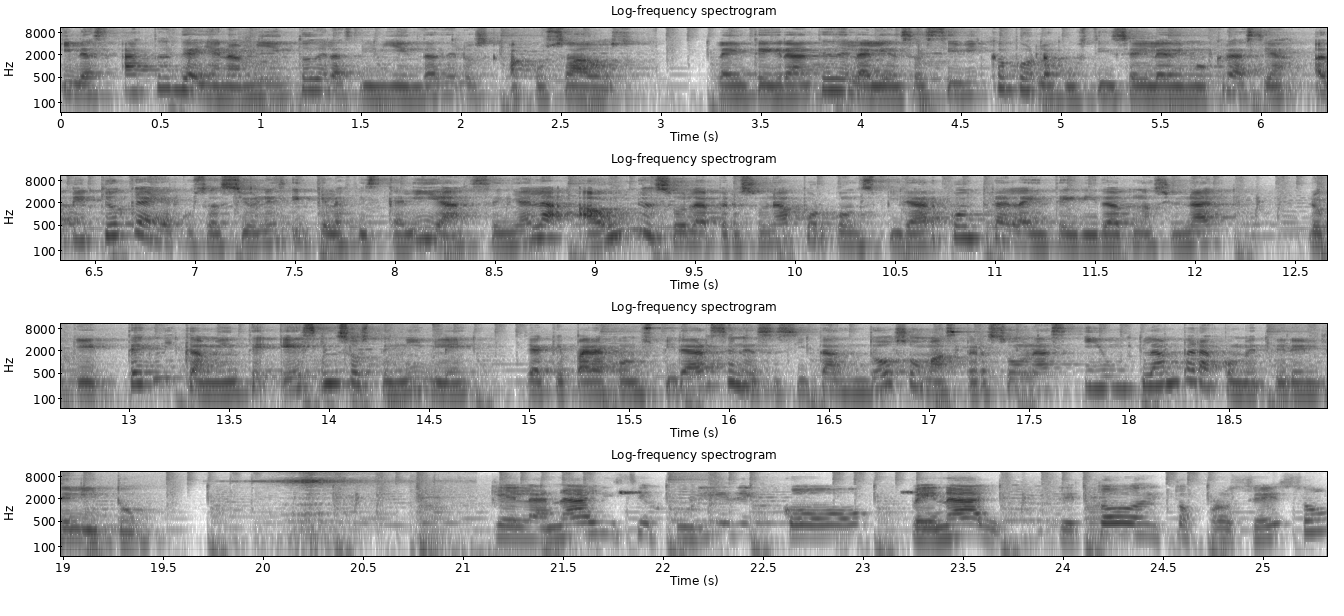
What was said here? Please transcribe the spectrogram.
y las actas de allanamiento de las viviendas de los acusados. La integrante de la Alianza Cívica por la Justicia y la Democracia advirtió que hay acusaciones en que la Fiscalía señala a una sola persona por conspirar contra la integridad nacional lo que técnicamente es insostenible, ya que para conspirar se necesitan dos o más personas y un plan para cometer el delito. Que el análisis jurídico penal de todos estos procesos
